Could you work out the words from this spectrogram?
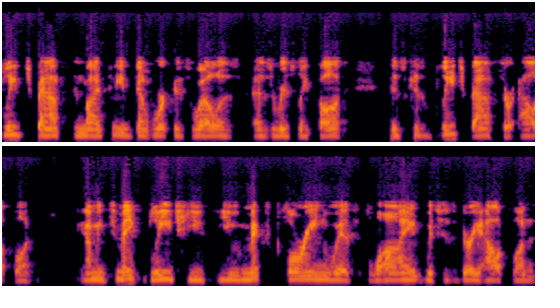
bleach baths, in my opinion, don't work as well as, as originally thought is because bleach baths are alkaline. I mean, to make bleach, you, you mix chlorine with lye, which is very alkaline,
